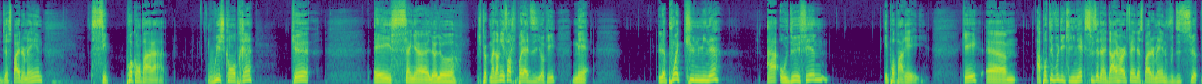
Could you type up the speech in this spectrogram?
de Spider-Man, c'est pas comparable. Oui, je comprends que Hey, Seigneur, là, là. Je peux, ma dernière fois, je peux pas la dire, OK? Mais le point culminant à, aux deux films est pas pareil. OK? Euh, apportez-vous des Kleenex. Si vous êtes un die-hard fan de Spider-Man, vous dites tout de suite,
